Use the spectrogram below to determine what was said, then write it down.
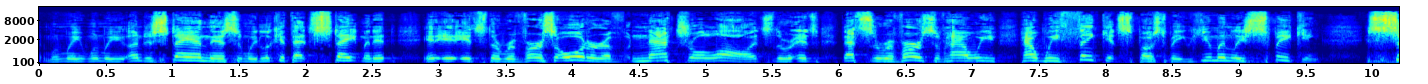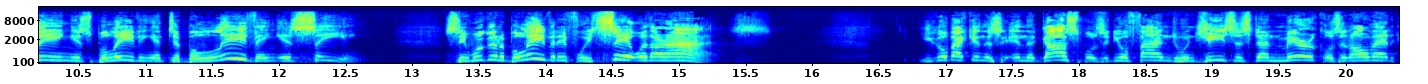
And when we, when we understand this and we look at that statement, it, it, it's the reverse order of natural law. It's the, it's, that's the reverse of how we, how we think it's supposed to be, humanly speaking. Seeing is believing, and to believing is seeing. See, we're going to believe it if we see it with our eyes. You go back in the, in the Gospels and you'll find when Jesus done miracles and all that,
